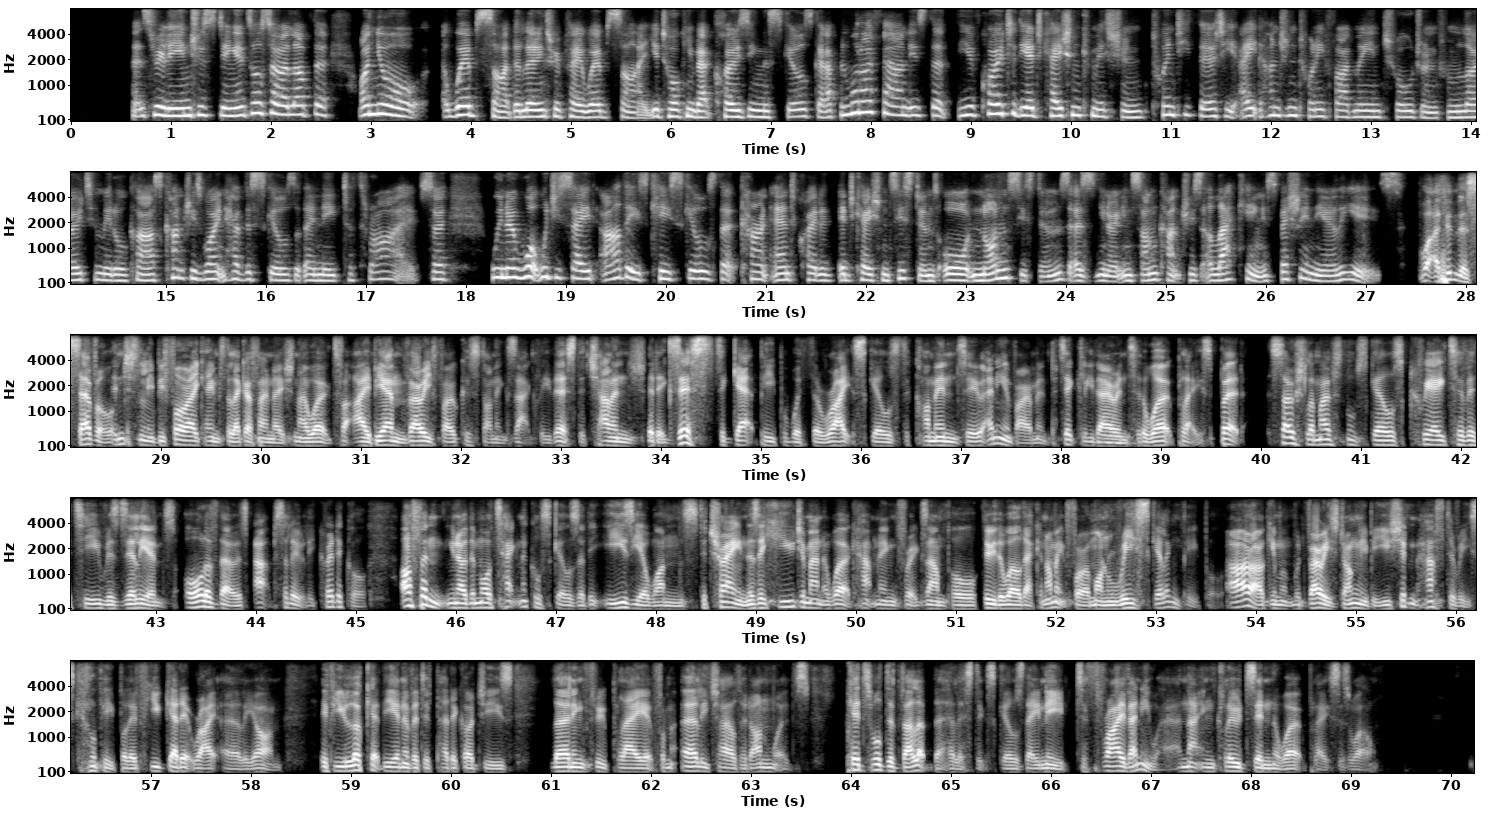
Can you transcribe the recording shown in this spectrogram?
That's really interesting. It's also, I love the on your website, the Learning Through Play website, you're talking about closing the skills gap. And what I found is that you've quoted the Education Commission 2030, 825 million children from low to middle class countries won't have the skills that they need to thrive. So we know what would you say are these key skills that current antiquated education systems or non-systems as you know in some countries are lacking especially in the early years well, I think there's several. Interestingly, before I came to the Lego Foundation, I worked for IBM, very focused on exactly this the challenge that exists to get people with the right skills to come into any environment, particularly there mm. into the workplace. But social emotional skills creativity resilience all of those absolutely critical often you know the more technical skills are the easier ones to train there's a huge amount of work happening for example through the world economic forum on reskilling people our argument would very strongly be you shouldn't have to reskill people if you get it right early on if you look at the innovative pedagogies learning through play from early childhood onwards kids will develop the holistic skills they need to thrive anywhere. And that includes in the workplace as well.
